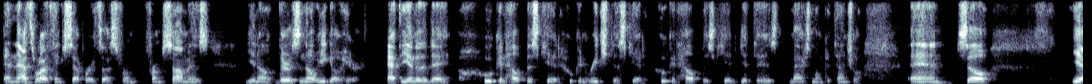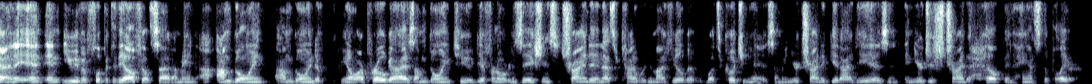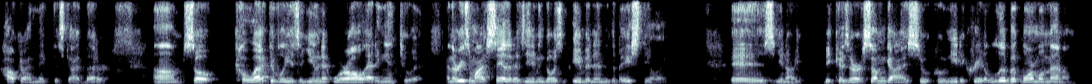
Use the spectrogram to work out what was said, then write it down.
and that's what I think separates us from from some is you know there's no ego here. At the end of the day, who can help this kid, who can reach this kid, who can help this kid get to his maximum potential. And so, yeah, and and and you even flip it to the outfield side. I mean, I, am going, I'm going to, you know, our pro guys. I'm going to different organizations, trying to, and that's kind of what in my field what coaching is. I mean, you're trying to get ideas, and and you're just trying to help enhance the player. How can I make this guy better? Um, so collectively as a unit, we're all adding into it. And the reason why I say that is it even goes even into the base stealing is, you know, because there are some guys who, who need to create a little bit more momentum,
